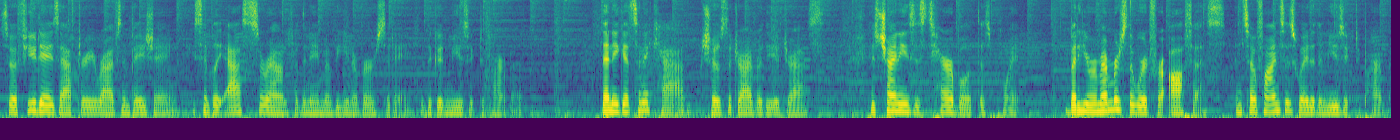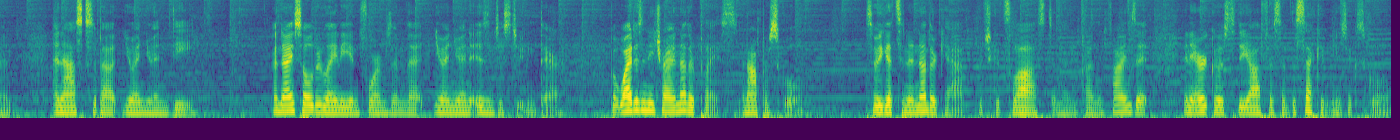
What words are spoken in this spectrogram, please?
So a few days after he arrives in Beijing, he simply asks around for the name of a university with a good music department. Then he gets in a cab, shows the driver the address. His Chinese is terrible at this point, but he remembers the word for office, and so finds his way to the music department and asks about Yuan Yuan Di. A nice older lady informs him that Yuan Yuan isn't a student there, but why doesn't he try another place, an opera school? So he gets in another cab, which gets lost and then finally finds it, and Eric goes to the office of the second music school.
